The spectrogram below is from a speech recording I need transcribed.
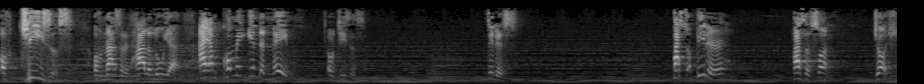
of Jesus of Nazareth. Hallelujah. I am coming in the name of Jesus. See this. Pastor Peter has a son, Josh.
